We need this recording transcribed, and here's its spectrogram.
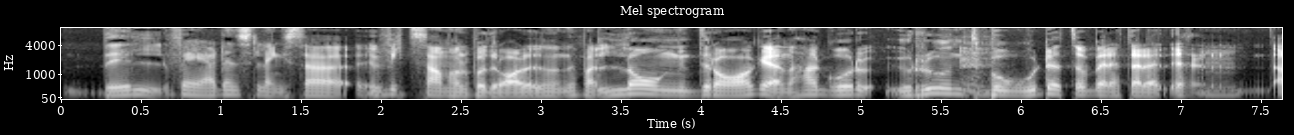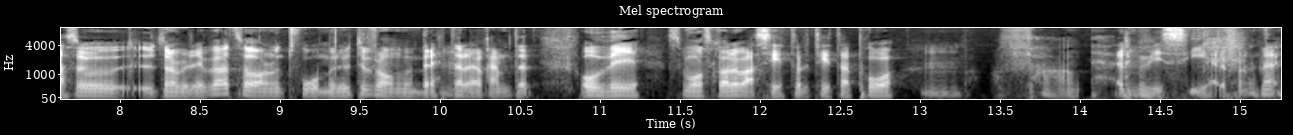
Det är världens längsta vits han håller på att dra. Den är bara långdragen. Han går runt bordet och berättar det. Mm. Alltså, utan att det tar nog två minuter från honom att berätta Mm. det här skämtet. Och vi småskaliga bara sitter och tittar på. Mm. Vad fan är det vi ser för Men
